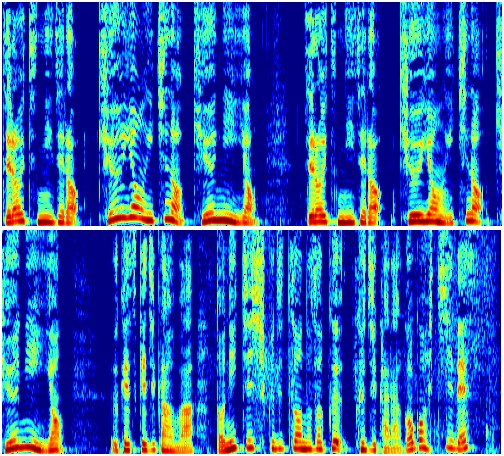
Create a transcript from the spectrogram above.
0120-941-924、0120-941-924。受付時間は土日祝日を除く9時から午後7時です。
